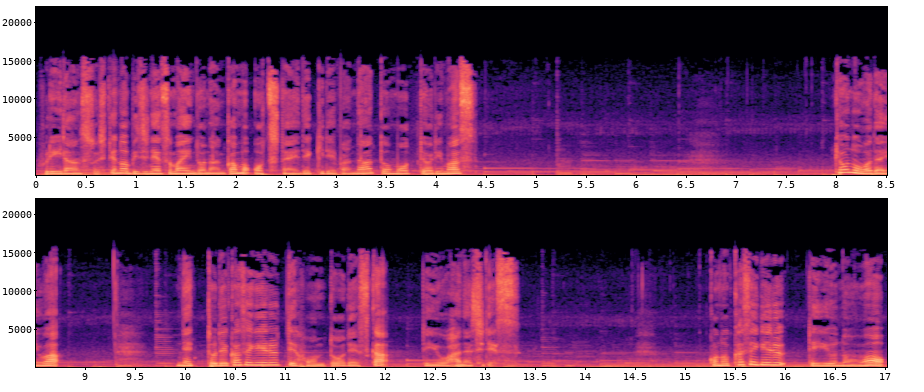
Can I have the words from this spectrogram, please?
フリーランスとしてのビジネスマインドなんかもお伝えできればなと思っております。今日の話題はネットで稼げるって本当ですか？っていうお話です。この稼げるっていうのを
